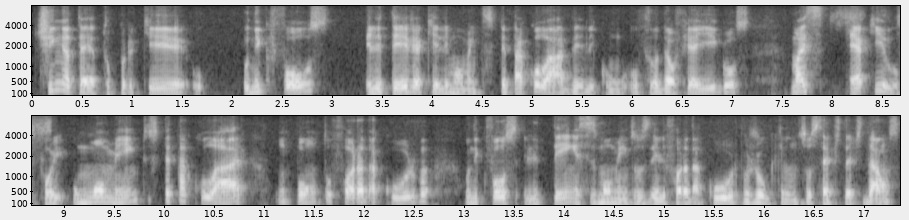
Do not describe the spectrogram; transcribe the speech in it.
tinha teto, porque o Nick Foles ele teve aquele momento espetacular dele com o Philadelphia Eagles, mas é aquilo, foi um momento espetacular, um ponto fora da curva. O Nick Foles ele tem esses momentos dele fora da curva, o jogo que lançou sete touchdowns,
